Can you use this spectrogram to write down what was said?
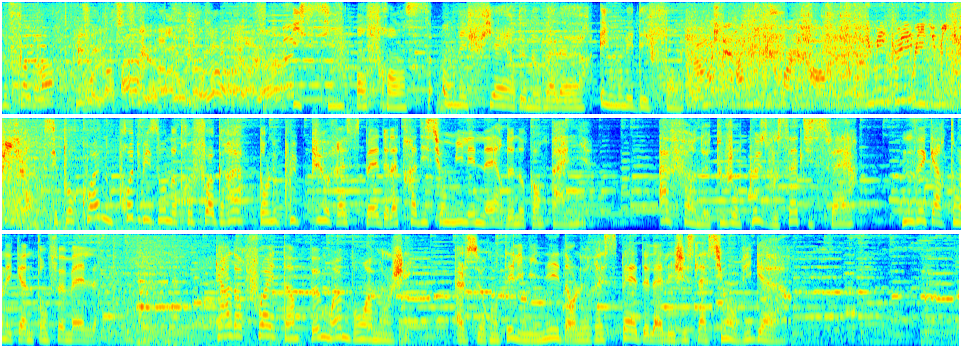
Le foie gras Le foie gras, si, si, parlons du foie gras. Ici, en France, on est fiers de nos valeurs et on les défend. Euh, moi, je fais un rapide foie gras. Du mi-cuit? Oui, du mi-cuit. C'est pourquoi nous produisons notre foie gras dans le plus pur respect de la tradition millénaire de nos campagnes. Afin de toujours plus vous satisfaire, nous écartons les canetons femelles. Car leur foie est un peu moins bon à manger. Elles seront éliminées dans le respect de la législation en vigueur.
